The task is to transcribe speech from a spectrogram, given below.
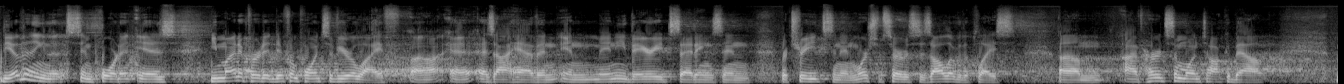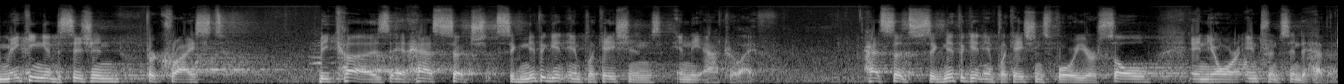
The other thing that's important is you might have heard at different points of your life, uh, as I have, in, in many varied settings, in retreats and in worship services all over the place. Um, I've heard someone talk about making a decision for Christ because it has such significant implications in the afterlife. Has such significant implications for your soul and your entrance into heaven,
